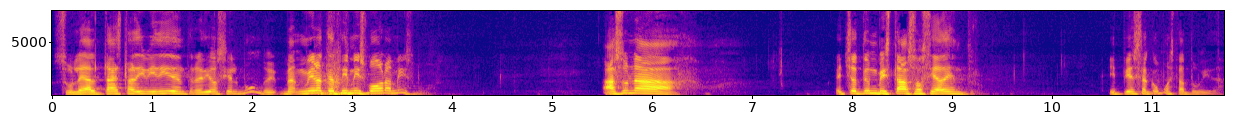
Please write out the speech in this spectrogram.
su lealtad está dividida entre Dios y el mundo. Mírate a ti mismo ahora mismo. Haz una, échate un vistazo hacia adentro y piensa cómo está tu vida.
